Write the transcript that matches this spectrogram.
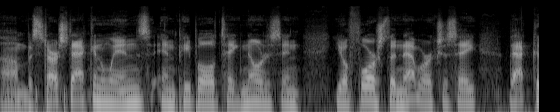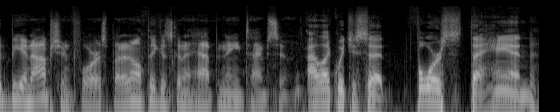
Um, but start stacking wins, and people take notice, and you'll force the networks to say that could be an option for us. But I don't think it's going to happen anytime soon. I like what you said. Force the hand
